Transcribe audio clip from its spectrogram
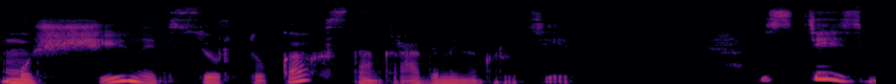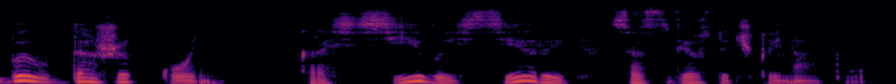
Мужчины в сюртуках с наградами на груди. Здесь был даже конь, красивый, серый, со звездочкой на лбу.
